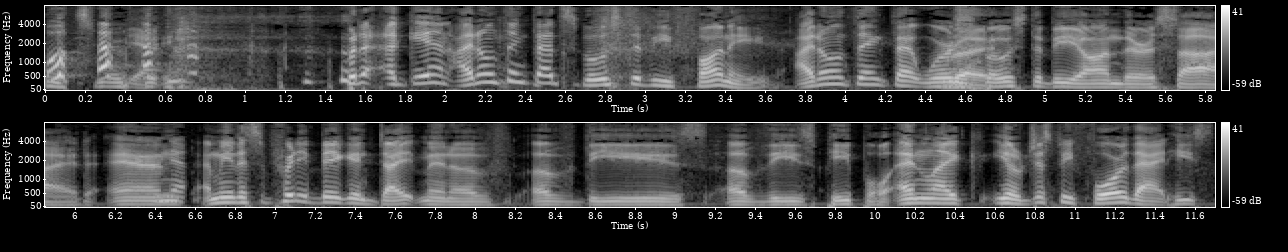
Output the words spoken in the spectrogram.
This movie. But again, I don't think that's supposed to be funny. I don't think that we're Right. supposed to be on their side. And No. I mean, it's a pretty big indictment of of these of these people. And like you know, just before that, he's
